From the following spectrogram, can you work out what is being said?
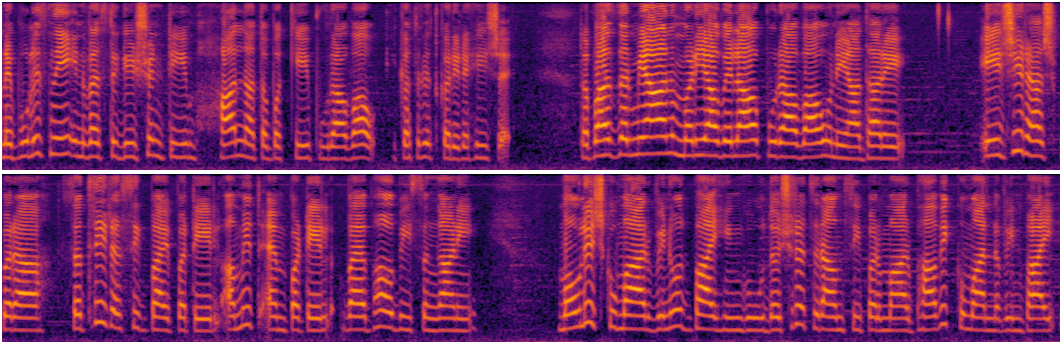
અને પોલીસની ઇન્વેસ્ટિગેશન ટીમ હાલના તબક્કે પુરાવાઓ એકત્રિત કરી રહી છે. તપાસ દરમિયાન મળી આવેલા પુરાવાઓને આધારે એજી રાજપરા, સત્રી રસિકભાઈ પટેલ, અમિત એમ પટેલ વૈભવ બી સંગાણી મૌલેશ કુમાર, વિનોદભાઈ હિંગુ, દશરથ રામસિંહ પરમાર, ભાવિક કુમાર નવીનભાઈ,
